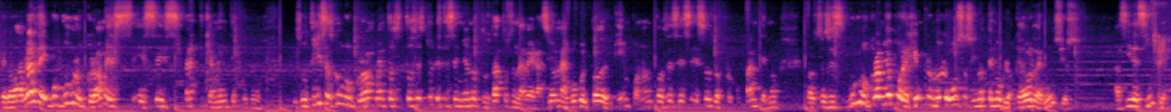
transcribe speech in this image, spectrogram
Pero hablar de Google Chrome es, es, es prácticamente como si utilizas Google Chrome, entonces, entonces, tú le estás enviando tus datos de navegación a Google todo el tiempo, ¿no? Entonces eso es lo preocupante, ¿no? Entonces Google Chrome yo, por ejemplo, no lo uso si no tengo bloqueador de anuncios, así de simple.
